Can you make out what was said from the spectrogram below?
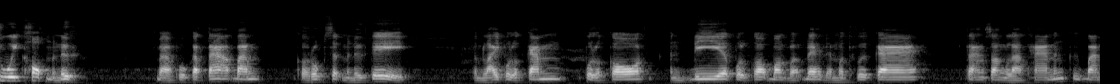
ជួយខុសមនុស្សបាទព្រោះកាតាអត់បានគោរពសិទ្ធិមនុស្សទេតម្លៃពលកម្មពលករឥណ្ឌាពលករបង់ក្លាដេសដែលមកធ្វើការតាំងសង់កលាឋានហ្នឹងគឺបាន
